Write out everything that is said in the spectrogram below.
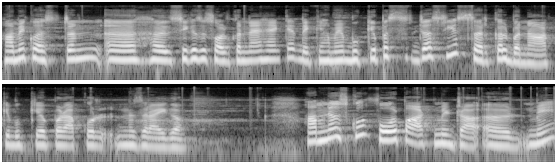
हमें क्वेश्चन तरीके से सॉल्व करना है, क्या? देखिए, हमें बुक के ऊपर जस्ट ये सर्कल बना आपकी बुक के ऊपर आपको नज़र आएगा। हमने उसको फोर पार्ट में ड्रा में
